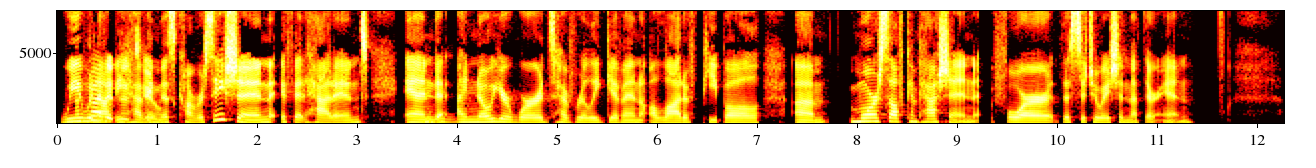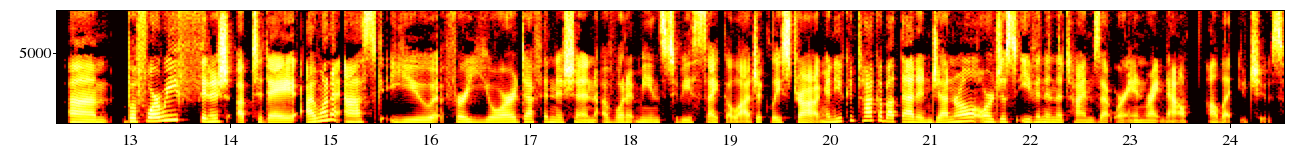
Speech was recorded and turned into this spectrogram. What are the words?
we I'm would not be having too. this conversation if it hadn't. And mm-hmm. I know your words have really given a lot of people, um, more self compassion for the situation that they're in. Um, before we finish up today, I want to ask you for your definition of what it means to be psychologically strong. And you can talk about that in general or just even in the times that we're in right now. I'll let you choose.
